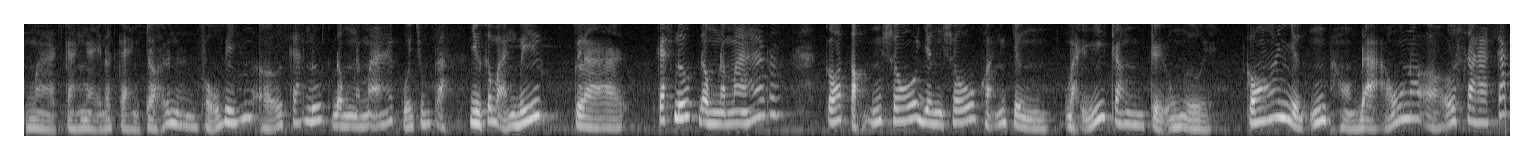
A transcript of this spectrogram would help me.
mà càng ngày nó càng trở nên phổ biến ở các nước Đông Nam Á của chúng ta. Như các bạn biết là các nước Đông Nam Á đó có tổng số dân số khoảng chừng 700 triệu người. Có những hòn đảo nó ở xa cách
